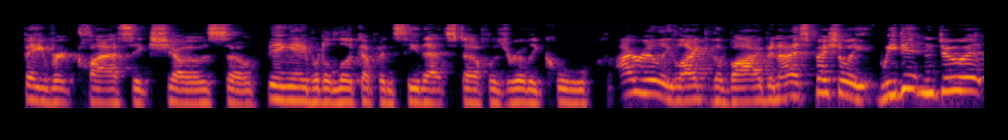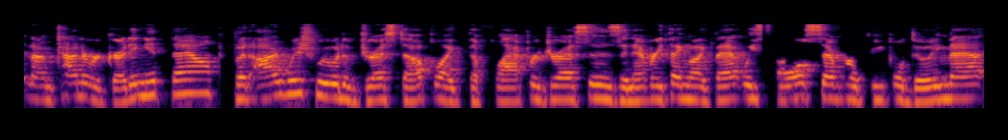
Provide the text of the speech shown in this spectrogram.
favorite classic shows. So being able to look up and see that stuff was really cool. I really liked the vibe, and I especially we didn't do it, and I'm kind of regretting it now. But I wish we would have dressed up like the flapper dresses and everything like that. We saw several people doing that,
